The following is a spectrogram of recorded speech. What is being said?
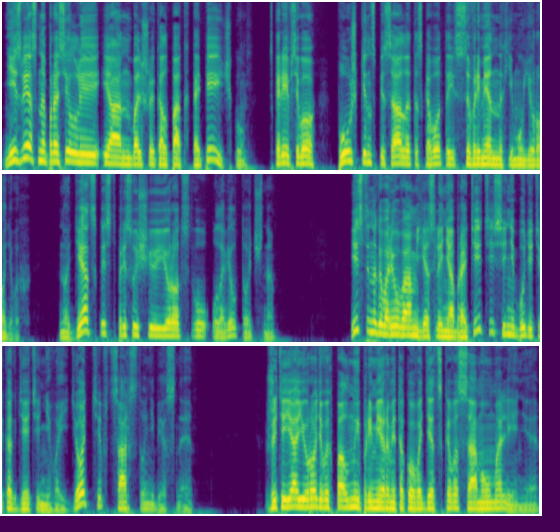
Неизвестно, просил ли Иоанн Большой Колпак копеечку. Скорее всего, Пушкин списал это с кого-то из современных ему юродивых. Но детскость, присущую юродству, уловил точно. Истинно говорю вам, если не обратитесь и не будете как дети, не войдете в Царство Небесное. Жития юродивых полны примерами такого детского самоумоления.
